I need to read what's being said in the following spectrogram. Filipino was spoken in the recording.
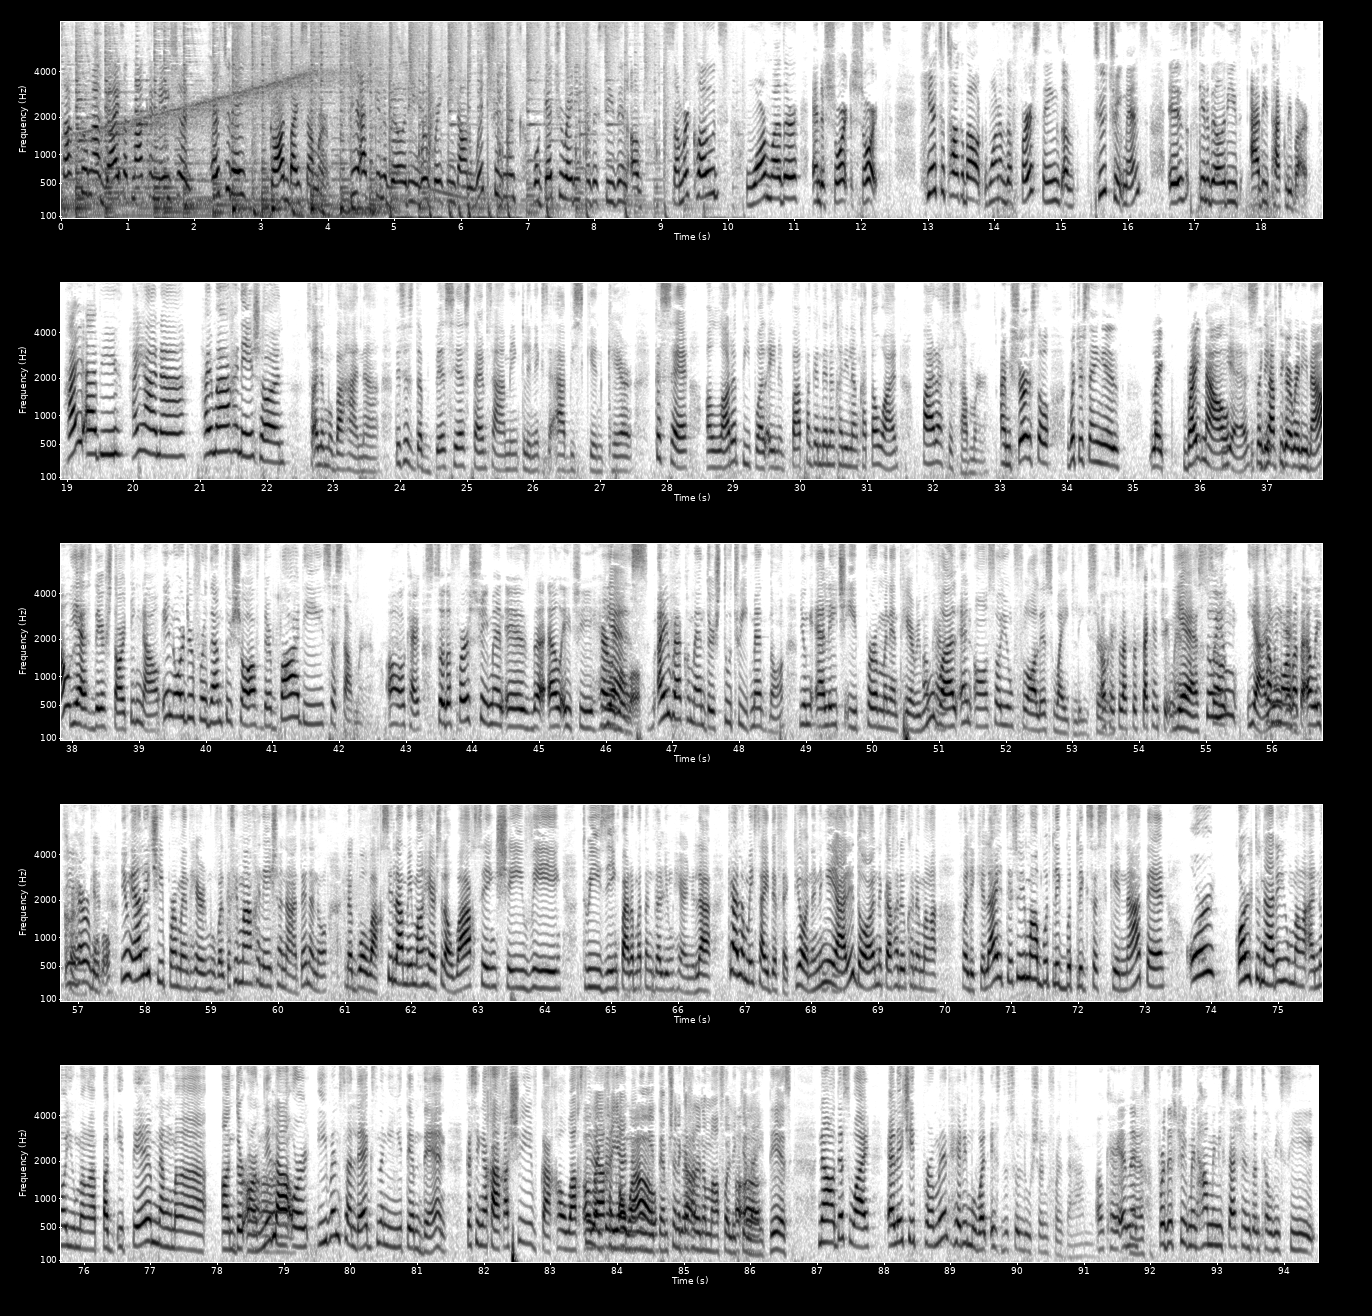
Sakto nga guys at mga Nation. Hair today, gone by summer. Here at Skinability, we're breaking down which treatments will get you ready for the season of summer clothes, warm weather, and the short shorts. Here to talk about one of the first things of two treatments is Skinability's Abby Paklibar. Hi, Abby! Hi, Hana! Hi, mga ka-nation! So, alam mo ba, Hana, this is the busiest time sa aming clinic sa Abby Skin Care. Kasi a lot of people ay nagpapaganda ng kanilang katawan para sa summer. I'm sure. So, what you're saying is, like, right now, Yes, it's like they- you have to get ready now? Yes, they're starting now in order for them to show off their body sa summer. Oh, okay. So, the first treatment is the LHE hair removal. yes, I recommend there's two treatment, no? Yung LHE permanent hair removal and also yung flawless white laser. Okay, so that's the second treatment. Yes. So, yung, yeah. Tell me yung more L- about the LHE hair Correct, yeah. removal. Yung LHE permanent hair removal, kasi mga kanation natin, ano, nagwa-wax sila, may mga hair sila, waxing, shaving, tweezing, para matanggal yung hair nila. Kaya lang may side effect yon. Ang nangyayari doon, nagkakaroon ka ng mga folliculitis, so yung mga butlig-butlig sa skin natin, or, or kunwari yung mga ano, yung mga pag-itim ng mga underarm nila, or even sa legs, nangingitim din. Kasi nga kaka-shave, kaka-wax Oh, nila, like this. kaya Oh, wow. nangingitim siya, nagkakaroon ng mga folliculitis. Now, that's why LHE permanent hair removal is the solution for them. Okay, and then Yes. for this treatment, how many sessions until we see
